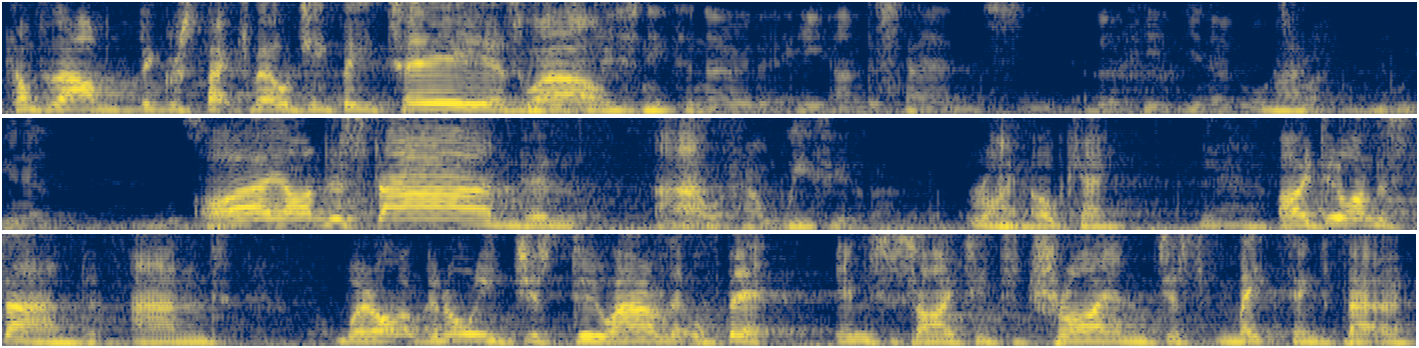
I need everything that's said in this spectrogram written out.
come to that on big respect for LGBT as We well. just, we just need to know that he understands that he, you know, what's Right. right. You know, that's I understand, and how, uh, how we feel about it. right. Okay. Yeah. I do understand, and we're all, we can only just do our little bit in society to try and just make things better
